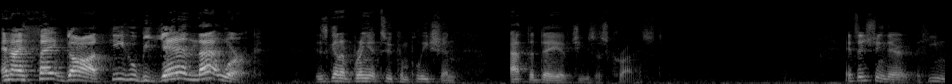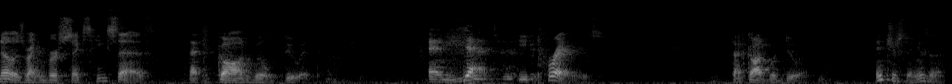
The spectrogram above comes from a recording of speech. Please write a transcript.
and I thank God, he who began that work is going to bring it to completion at the day of Jesus Christ. It's interesting there, he knows, right, in verse 6, he says that God will do it. And yet, he prays that God would do it. Interesting, isn't it?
